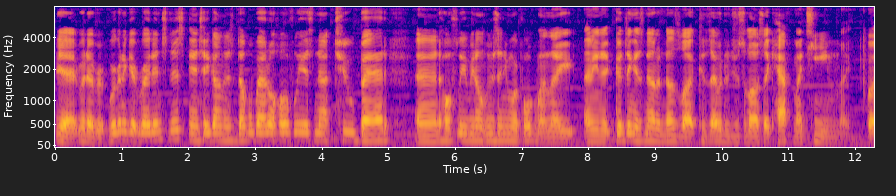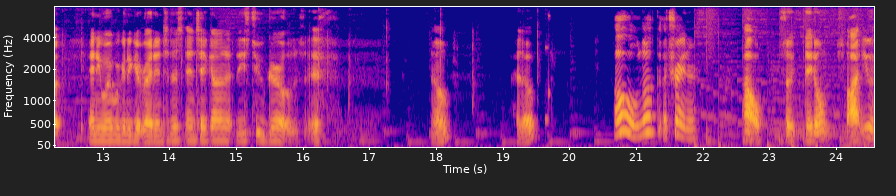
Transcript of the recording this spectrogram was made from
yeah, whatever. We're gonna get right into this and take on this double battle. Hopefully, it's not too bad, and hopefully we don't lose any more Pokemon. Like, I mean, a good thing it's not a Nuzlocke because I would have just lost like half my team. Like, but anyway, we're gonna get right into this and take on these two girls. If no, hello. Oh, look, a trainer. Oh, so they don't spot you?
